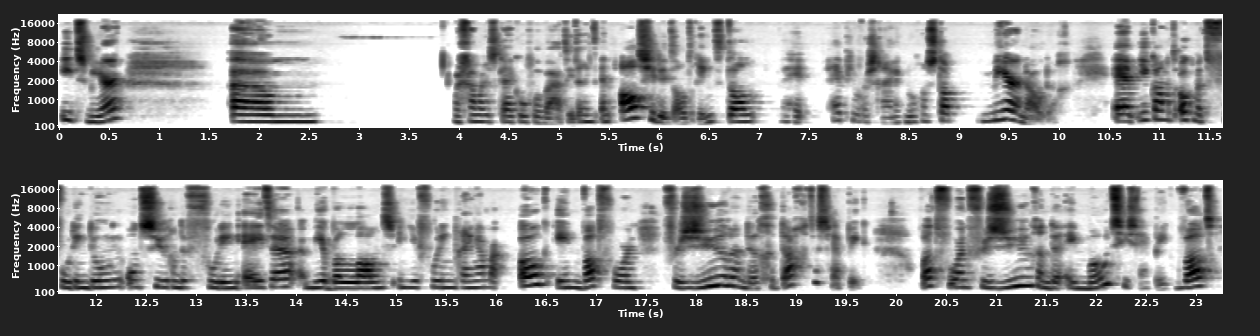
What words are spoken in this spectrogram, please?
iets meer. Maar ga maar eens kijken hoeveel water je drinkt. En als je dit al drinkt, dan heb je waarschijnlijk nog een stap meer nodig. En je kan het ook met voeding doen, ontzurende voeding eten, meer balans in je voeding brengen, maar ook in wat voor verzurende gedachten heb ik. Wat voor een verzurende emoties heb ik? Wat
